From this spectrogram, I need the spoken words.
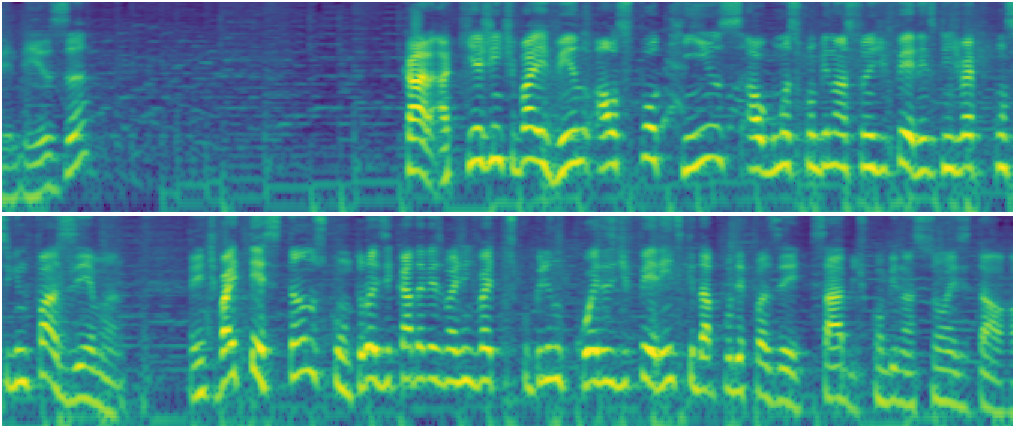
Beleza. Cara, aqui a gente vai vendo aos pouquinhos algumas combinações diferentes que a gente vai conseguindo fazer, mano. A gente vai testando os controles e cada vez mais a gente vai descobrindo coisas diferentes que dá pra poder fazer, sabe? De combinações e tal.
